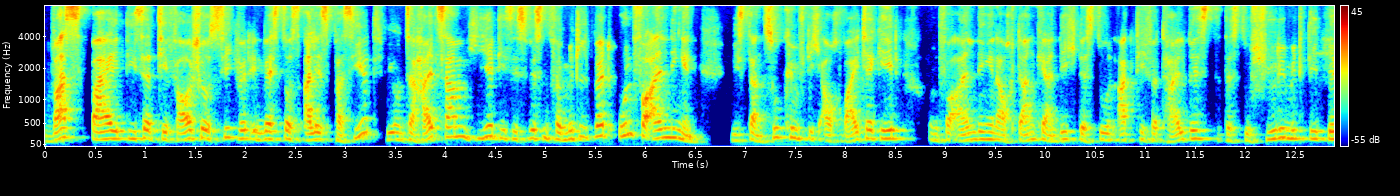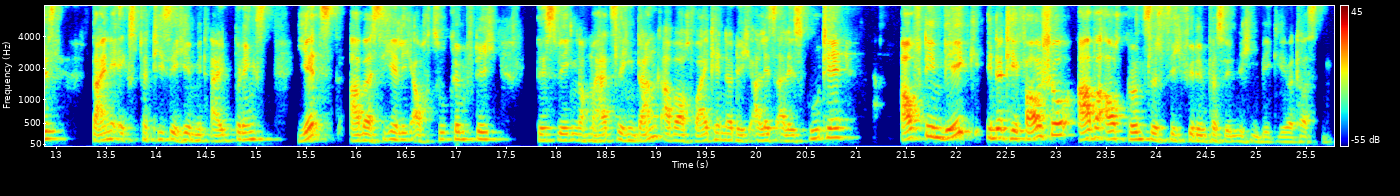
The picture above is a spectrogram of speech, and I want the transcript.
was bei dieser TV-Show Secret Investors alles passiert, wie unterhaltsam hier dieses Wissen vermittelt wird und vor allen Dingen, wie es dann zukünftig auch weitergeht. Und vor allen Dingen auch danke an dich, dass du ein aktiver Teil bist, dass du Jurymitglied bist, deine Expertise hier mit einbringst. Jetzt, aber sicherlich auch zukünftig. Deswegen nochmal herzlichen Dank, aber auch weiterhin natürlich alles, alles Gute auf dem Weg in der TV-Show, aber auch grundsätzlich für den persönlichen Weg, lieber Thorsten.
